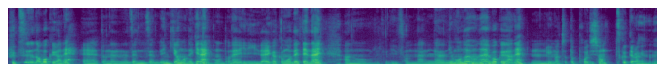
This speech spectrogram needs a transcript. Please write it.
普通の僕がね、えー、っとね、全然勉強もできない、ほんとね、いい大学も出てない、あの、別にそんな何者でもない僕がね、うん、今ちょっとポジション作ってるわけなんだよね。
